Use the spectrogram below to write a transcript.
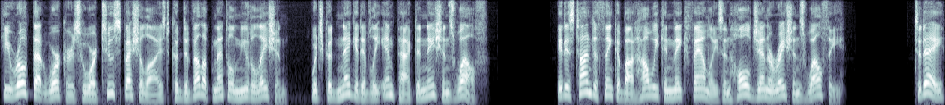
He wrote that workers who are too specialized could develop mental mutilation, which could negatively impact a nation's wealth. It is time to think about how we can make families and whole generations wealthy. Today,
